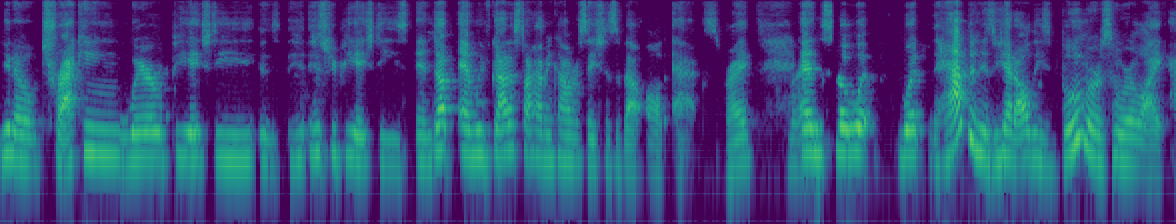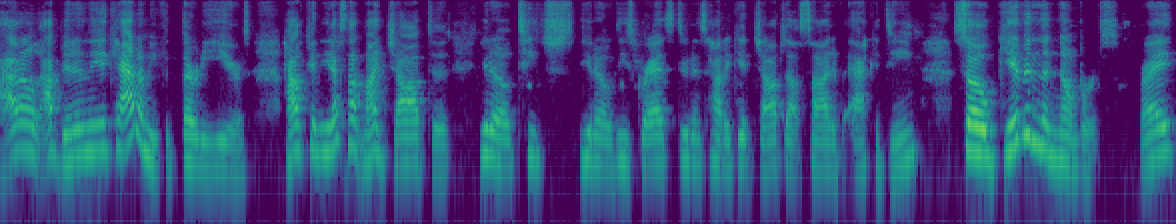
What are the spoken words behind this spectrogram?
you know, tracking where PhD is, history PhDs end up, and we've got to start having conversations about alt acts, right? Right. And so what what happened is you had all these boomers who are like, I don't, I've been in the academy for 30 years. How can you? That's not my job to, you know, teach, you know, these grad students how to get jobs outside of academia. So given the numbers, right,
